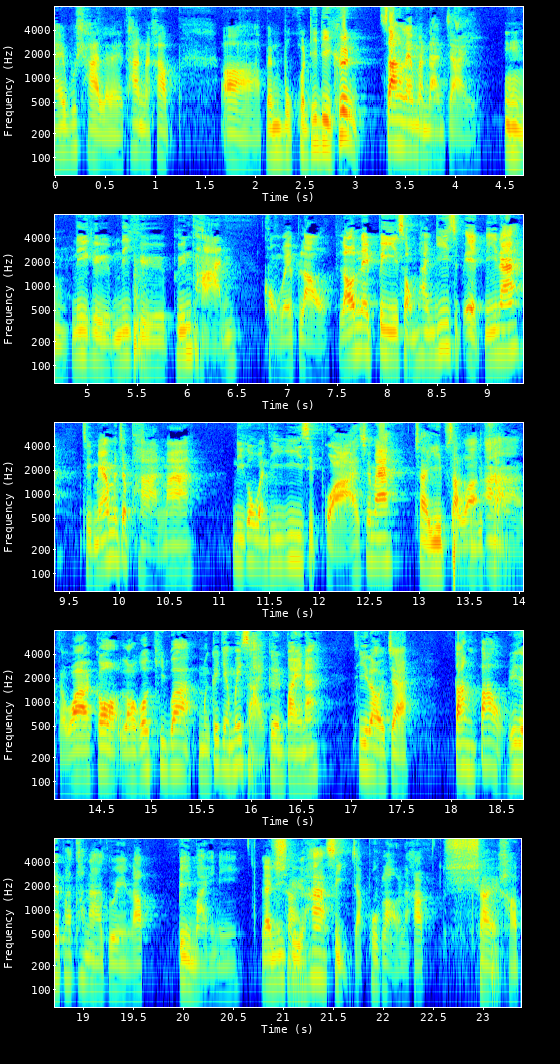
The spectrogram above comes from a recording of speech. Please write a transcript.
ให้ผู้ชายหลายๆท่านนะครับอ่าเป็นบุคคลที่ดีขึ้น สร้างแรงบันดาลใจอืมนี่คือนี่คือพื้นฐาน ของเว็บเรา แล้วในปี 2021 นี้นะ ถึงแม้มันจะผ่านมา นี่ก็วันที่ 20 กว่าใช่ไหมใช่ยี่สิบแต่สามว่ายี่สิบอ่าสามแต่ว่าก็เราก็คิดว่ามันก็ยังไม่สายเกินไปนะ ที่เราจะตั้งเป้าที่จะพัฒนาตัวเองรับปีใหม่นี้ และนี่คือ 5 สิ่งจากพวกเรานะครับ ใช่ครับ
